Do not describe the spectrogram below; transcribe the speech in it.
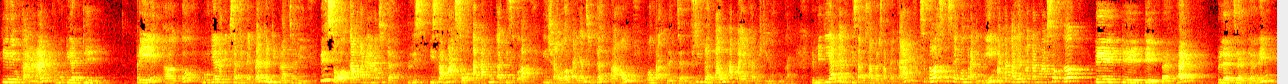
kirimkan kemudian di print uh, itu kemudian nanti bisa ditempel dan dipelajari. Besok kalau anak-anak sudah bisa masuk tatap muka di sekolah, insya Allah kalian sudah tahu kontrak belajar, sudah tahu apa yang harus dilakukan. Demikian yang bisa Usambar sampaikan. Setelah selesai kontrak ini, maka kalian akan masuk ke BDD, bahan belajar daring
